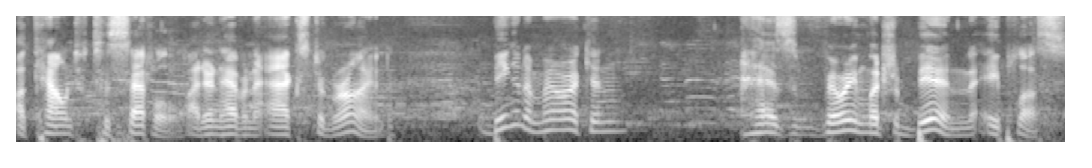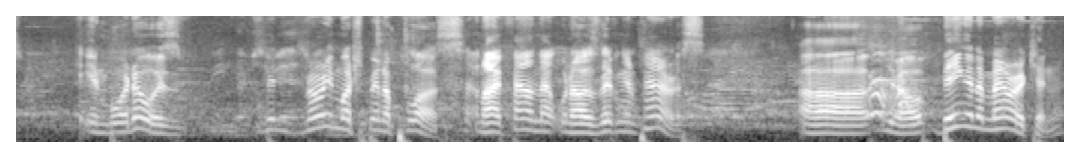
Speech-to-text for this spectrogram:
account to settle. I didn't have an axe to grind. Being an American has very much been a plus. In Bordeaux has been very much been a plus, and I found that when I was living in Paris. Uh, you know, being an American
